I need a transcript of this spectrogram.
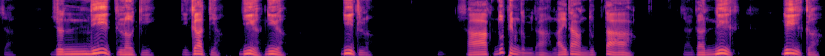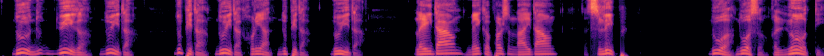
자 you need lucky. 니가 뛰어 니어 니어 니들러. 싹 눕히는 겁니다. down 눕다. 자, 니, 니가, 누, 누, 누이가, 누이다, 눕히다, 누이다, 코리안, 눕히다, 누이다. lay down, make a person lie down, sleep. 누워, 누웠어. 그 누웠디,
